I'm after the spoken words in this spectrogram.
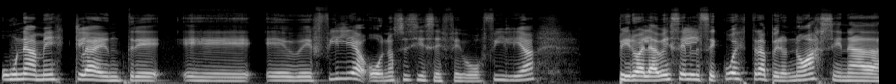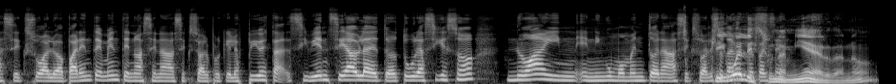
una mezcla entre eh, ebefilia o no sé si es efebofilia, pero a la vez él secuestra, pero no hace nada sexual, o aparentemente no hace nada sexual, porque los pibes, ta- si bien se habla de torturas y eso, no hay en ningún momento nada sexual. que Eso igual es parece- una mierda, ¿no?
